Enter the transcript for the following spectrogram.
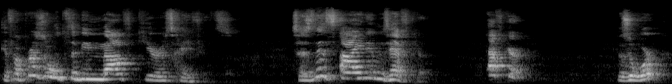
If a person wants to be mafkir his chayfetz, says this item is hefker. Hefker. Does it work?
